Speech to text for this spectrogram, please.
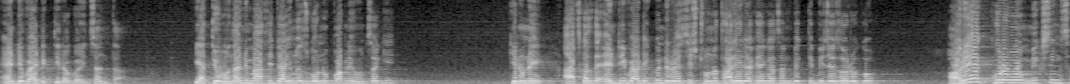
एन्टिबायोटिकतिर गइन्छ नि त। या त्योभन्दा नि माथि डायग्नोज गर्नुपर्ने हुन्छ कि? किनभने आजकल त एन्टिबायोटिक पनि रेसिस्ट हुन थालिरहेका छन् व्यक्ति विशेषहरूको। हरेक कुरोमा मिक्सिङ छ।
